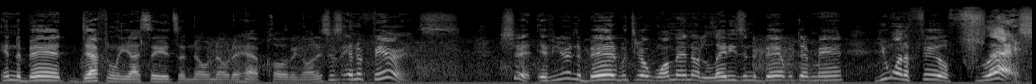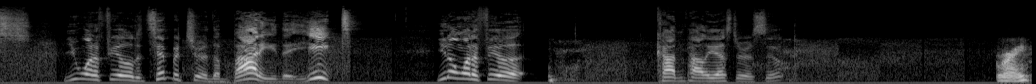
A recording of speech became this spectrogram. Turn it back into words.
in the bed definitely I say it's a no no to have clothing on. It's just interference. Shit, if you're in the bed with your woman or the ladies in the bed with their man, you want to feel flesh. You want to feel the temperature, the body, the heat. You don't want to feel cotton polyester or silk. Right.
